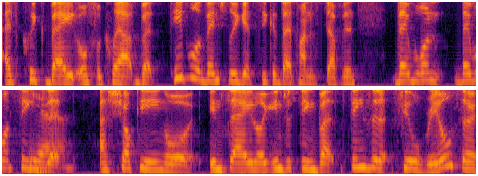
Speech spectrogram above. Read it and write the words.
as clickbait or for clout, but people eventually get sick of that kind of stuff and they want they want things Yeah. that are shocking or insane or like interesting, but things that feel real. So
